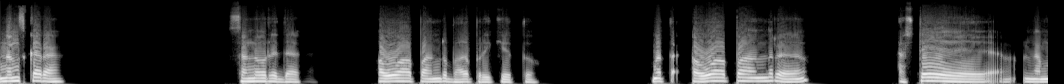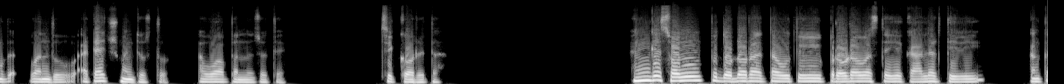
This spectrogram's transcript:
ನಮಸ್ಕಾರ. ಸಣ್ಣವರಿದ್ದಾಗ ಅವ್ವ, ಅಪ್ಪ ಅಂದ್ರೆ ಬಹಳ ಪ್ರೀತಿ ಇತ್ತು. ಮತ್ತ ಅವ್ವ, ಅಪ್ಪ ಅಂದ್ರ ಅಷ್ಟೇ ನಮ್ದು ಒಂದು ಅಟ್ಯಾಚ್ಮೆಂಟ್ ಇತ್ತು ಅವ್ವ, ಅಪ್ಪನ ಜೊತೆ ಚಿಕ್ಕವರಿದ್ದ ಹಂಗೆ ಸ್ವಲ್ಪ ದೊಡ್ಡವರಾಗ್ತಾ ಹೋಗ್ತೀವಿ ಪ್ರೌಢಾವಸ್ಥೆಗೆ ಕಾಲಿಡ್ತೀವಿ ಅಂತ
